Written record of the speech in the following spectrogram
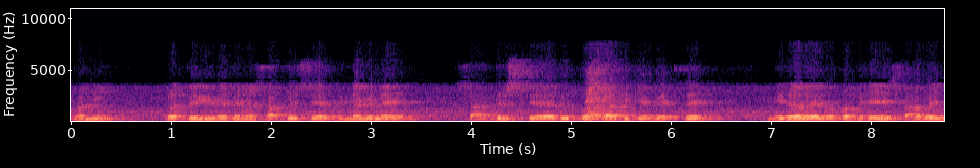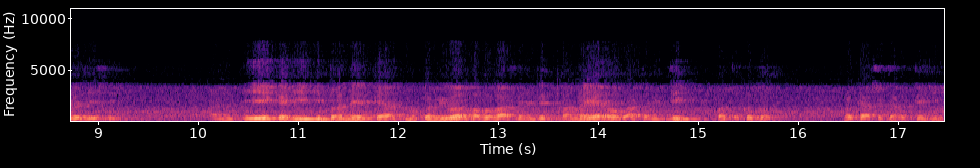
ध्वनि प्रत्येक भेद में सादृश्य भिन्न भिन्न है। सादृश्य रूप उपाधि के भेद से निरवय पद है सावय जैसे एक ही किंतु अनेकात्मक अवभाषयती धनय अवभाषयती पद को प्रकाश करते हैं।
